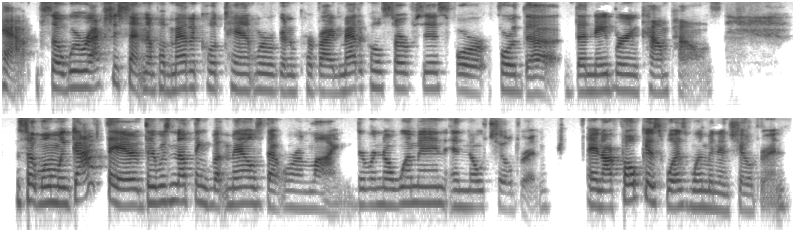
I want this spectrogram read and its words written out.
cap so we were actually setting up a medical tent where we we're going to provide medical services for for the the neighboring compounds. So when we got there there was nothing but males that were in line. There were no women and no children. And our focus was women and children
